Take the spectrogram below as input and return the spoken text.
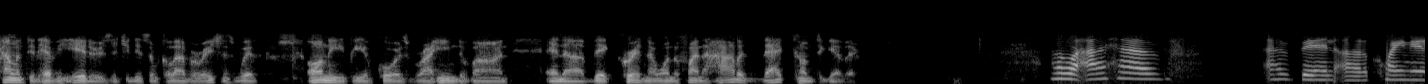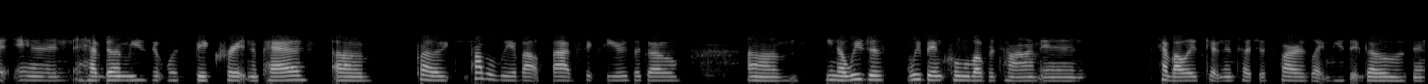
talented heavy hitters that you did some collaborations with on the EP, of course, Raheem DeVaughn and uh, Big K.R.I.T. And I wanted to find out how did that come together? Oh, I have I've been uh, acquainted and have done music with Big K.R.I.T. in the past. Um, probably probably about five six years ago. Um, you know, we just we've been cool over time and have always kept in touch as far as like music goes. And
